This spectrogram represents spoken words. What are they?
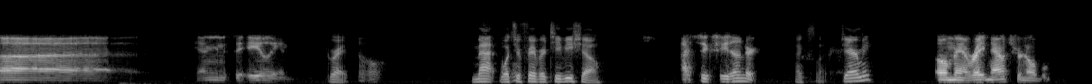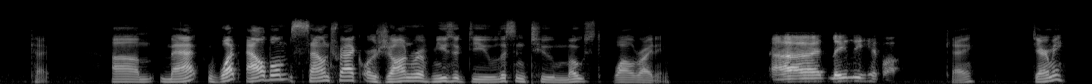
uh i'm gonna say alien Great. Oh, Matt, what's your favorite TV show? at Six Feet Under. Excellent. Jeremy? oh man right now chernobyl Um, Matt, what album, soundtrack, or genre of music do you listen to most while writing? Uh, lately hip hop. Okay. Jeremy?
